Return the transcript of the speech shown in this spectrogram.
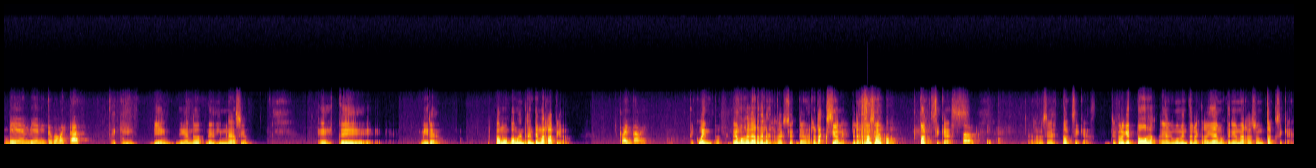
Bien, bien. ¿Y tú cómo estás? Aquí, bien, llegando del gimnasio. Este, mira, vamos, vamos a entrar en tema rápido. Cuéntame. Te cuento. Hoy vamos a hablar de las, de las relaciones, de las relaciones tóxicas. Tóxica. Las relaciones tóxicas. Yo creo que todos en algún momento de nuestra vida hemos tenido una relación tóxica.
